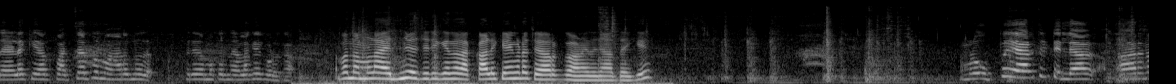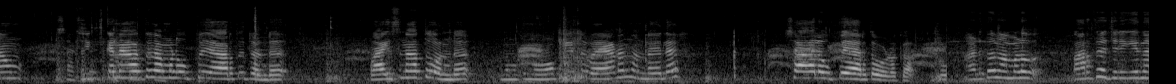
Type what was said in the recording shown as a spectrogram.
നിളക്കി ഇളക്കി ആ പച്ചപ്പ് മാറുന്നത് വരെ നമുക്ക് ഇളക്കി കൊടുക്കാം. അപ്പം നമ്മൾ അരിഞ്ഞു വെച്ചിരിക്കുന്ന തക്കാളിക്കയും കൂടെ ചേർക്കുകയാണ് ഇതിനകത്തേക്ക്. നമ്മൾ ഉപ്പ് ചേർത്തിട്ടില്ല. കാരണം ചിക്കനകത്ത് നമ്മൾ ഉപ്പ് ചേർത്തിട്ടുണ്ട്. റൈസിനകത്തും ഉണ്ട്. നമുക്ക് നോക്കിയിട്ട് വേണമെന്നുണ്ടെങ്കിൽ ശകല ഉപ്പ് ചേർത്ത് കൊടുക്കാം. അടുത്ത നമ്മൾ വറുത്ത് വെച്ചിരിക്കുന്ന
